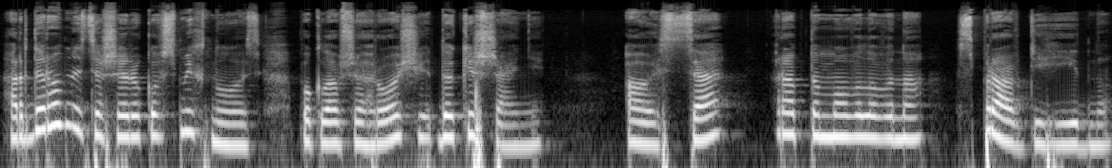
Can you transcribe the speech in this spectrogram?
Гардеробниця широко всміхнулась, поклавши гроші до кишені. А ось це, раптом мовила вона, справді гідно.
